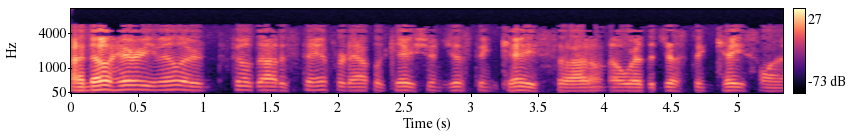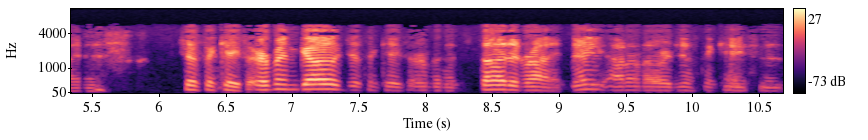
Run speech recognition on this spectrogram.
I know Harry Miller filled out a Stanford application just in case, so I don't know where the just in case line is. Just in case Urban goes, just in case Urban and Stud and Ryan Day, I don't know where just in case is.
